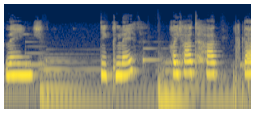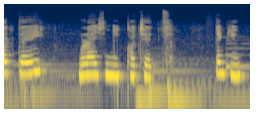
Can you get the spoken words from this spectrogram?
been declared. I had had that day grace me coached. Thank you.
